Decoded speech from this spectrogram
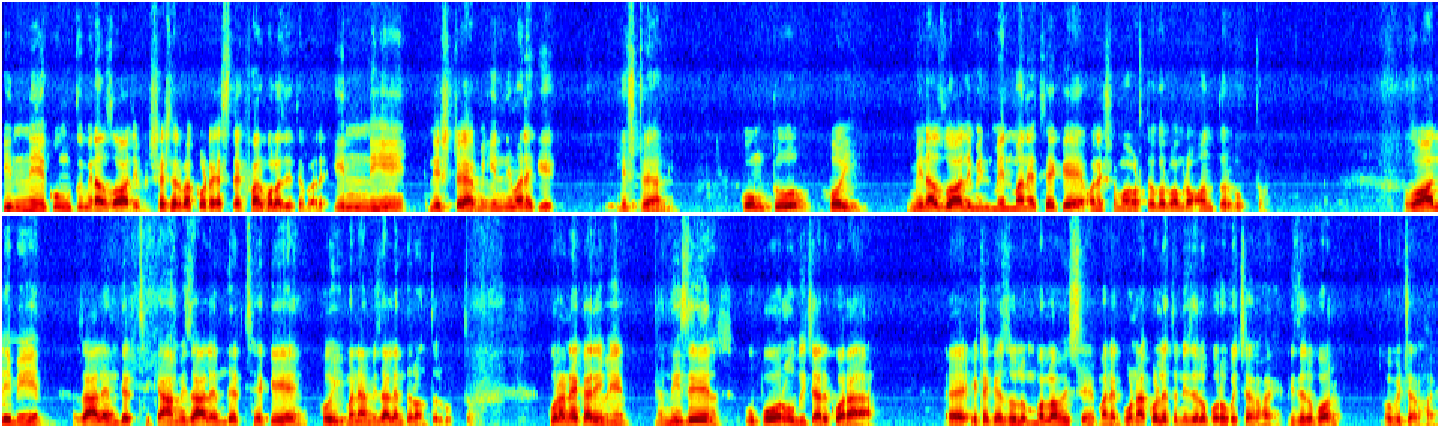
ইন্নি কুমতুমিনা জালিম শেষের বাক্যটা ইস্তেগফার বলা যেতে পারে। ইন্নি, নিশ্চয় আমি। ইন্নি মানে কি? নিশ্চয় আমি। কুমতু হই। মিনা জালিমিন, মিন মানে থেকে অনেক সময় অর্থ করব আমরা অন্তর্ভুক্ত। জালিমিন জালেমদের থেকে। আমি জালেমদের থেকে হই। মানে আমি জালেমদের অন্তর্ভুক্ত। কোরআনে কারিমে নিজের উপর অবিচার করা এটাকে জুলুম বলা হয়েছে। মানে গোনা করলে তো নিজের উপর অবিচার হয়। নিজের উপর অবিচার হয়।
